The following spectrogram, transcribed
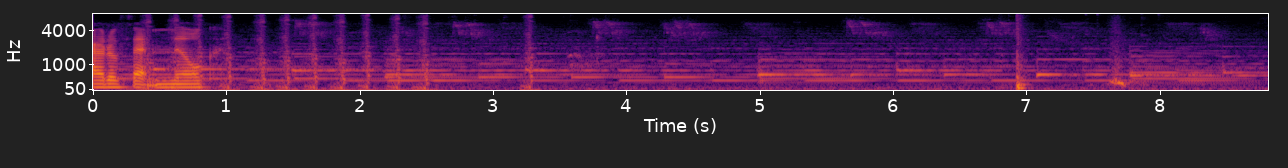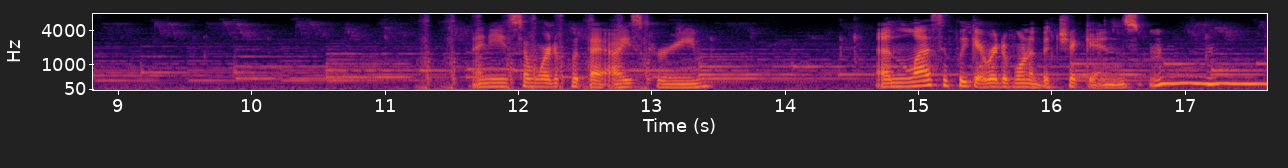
Out of that milk. I need somewhere to put that ice cream. Unless if we get rid of one of the chickens. Mm.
